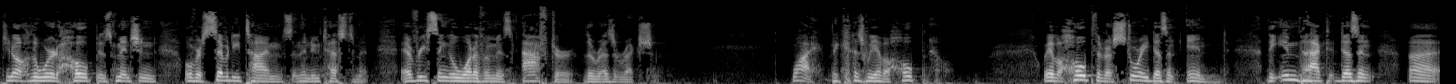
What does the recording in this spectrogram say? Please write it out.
Do you know the word hope is mentioned over 70 times in the New Testament? Every single one of them is after the resurrection. Why? Because we have a hope now. We have a hope that our story doesn't end, the impact doesn't, uh,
